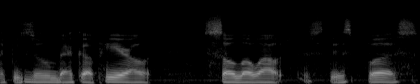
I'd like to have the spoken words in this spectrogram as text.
If we zoom back up here, I'll solo out just this bus.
